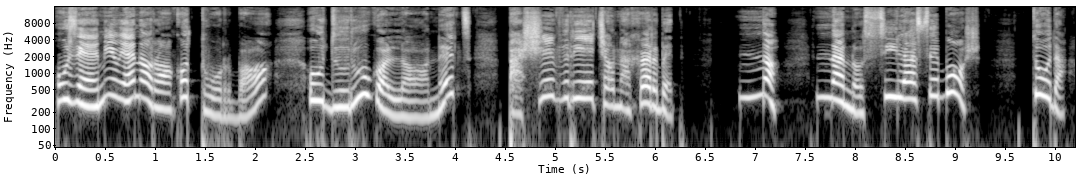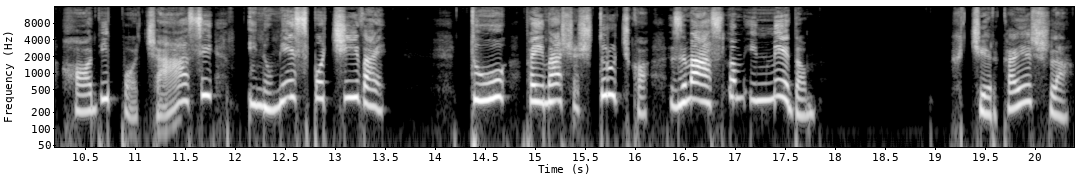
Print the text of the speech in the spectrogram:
vzemi v eno roko turbo, v drugo lonec, pa še vrečo na hrbet. No, nanosila se boš, tudi hodi počasi in vmes počivaj. Tu pa imaš štručko z maslom in medom. Hčerka je šla.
